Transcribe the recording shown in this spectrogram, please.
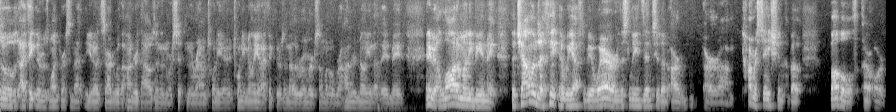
so I think there was one person that you know had started with a hundred thousand and we're sitting around 20, 20 million. I think there was another rumor of someone over a hundred million that they had made. Anyway, a lot of money being made. The challenge I think that we have to be aware, or this leads into the our our um, conversation about bubbles or, or,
